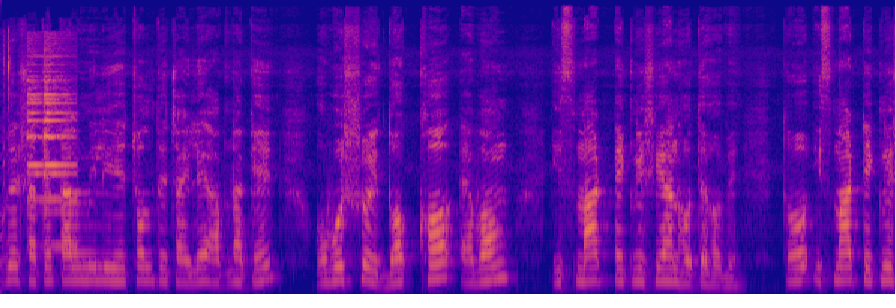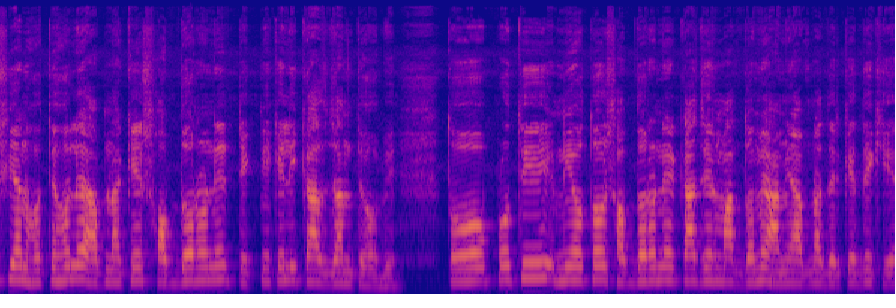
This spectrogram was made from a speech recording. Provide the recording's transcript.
যুগের সাথে তাল মিলিয়ে চলতে চাইলে আপনাকে অবশ্যই দক্ষ এবং স্মার্ট টেকনিশিয়ান হতে হবে। তো স্মার্ট টেকনিশিয়ান হতে হলে আপনাকে সব ধরনের টেকনিক্যালি কাজ জানতে হবে। তো প্রতিনিয়ত সব ধরনের কাজের মাধ্যমে আমি আপনাদেরকে দেখিয়ে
